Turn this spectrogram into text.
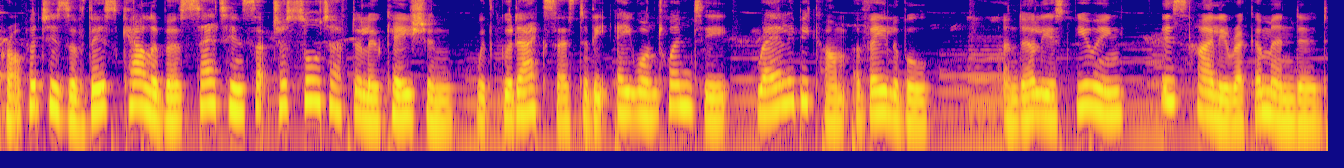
Properties of this calibre set in such a sought-after location with good access to the A120 rarely become available, and earliest viewing is highly recommended.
